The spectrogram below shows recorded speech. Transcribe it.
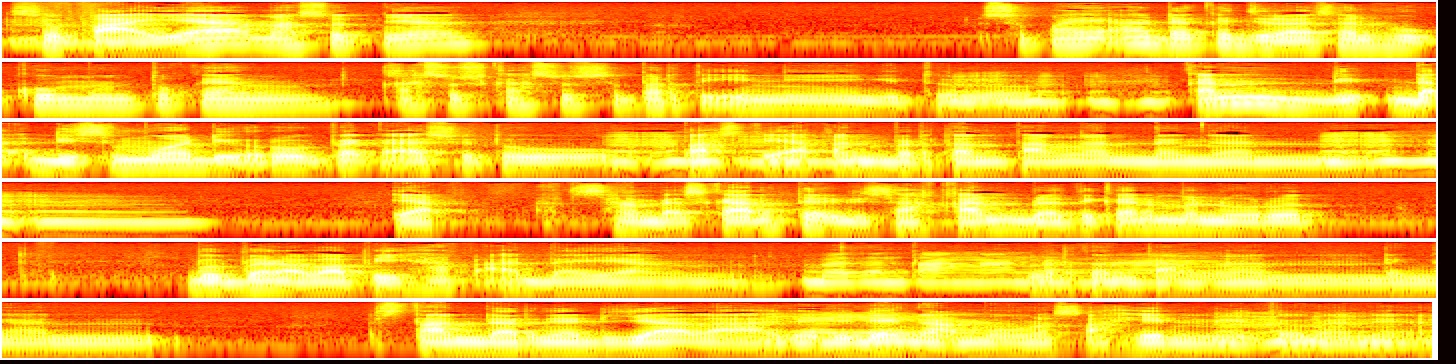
supaya maksudnya supaya ada kejelasan hukum untuk yang kasus-kasus seperti ini gitu loh kan di, di semua di RUU PKS itu pasti akan bertentangan dengan ya sampai sekarang tidak disahkan berarti kan menurut beberapa pihak ada yang bertentangan. bertentangan dengan standarnya dia lah. Iya, jadi iya, dia nggak iya. mau ngesahin gitu kan ya.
